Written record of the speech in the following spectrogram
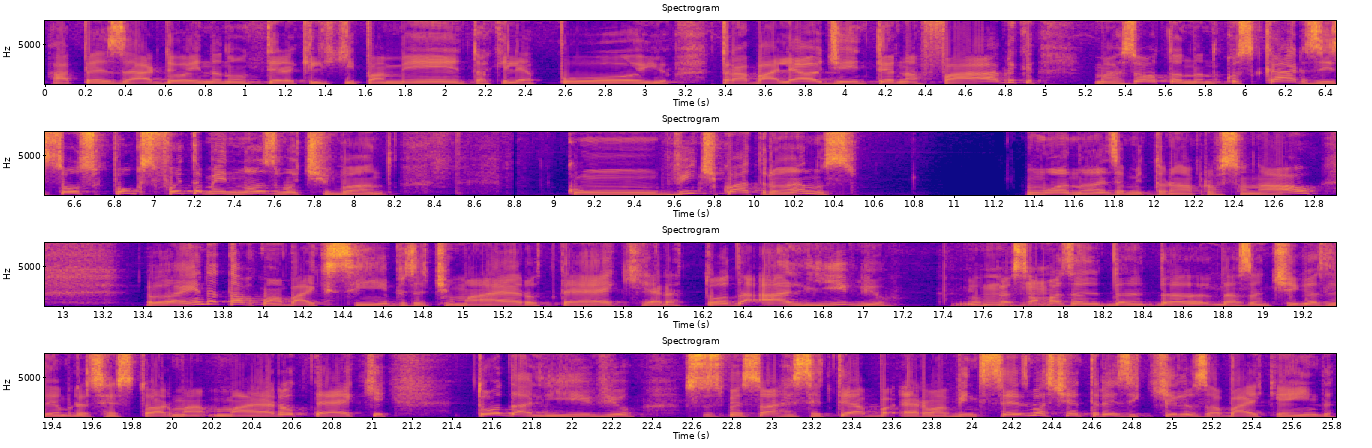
Apesar de eu ainda não ter aquele equipamento, aquele apoio, trabalhar o dia inteiro na fábrica, mas ó, tô andando com os caras. Isso aos poucos foi também nos motivando. Com 24 anos, um ano antes eu me tornar profissional, eu ainda estava com uma bike simples, eu tinha uma Aerotech, era toda alívio. O pessoal mais da- da- das antigas lembra dessa história, uma, uma Aerotech, toda alívio, suspensão RCT, era uma 26, mas tinha 13 quilos a bike ainda.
